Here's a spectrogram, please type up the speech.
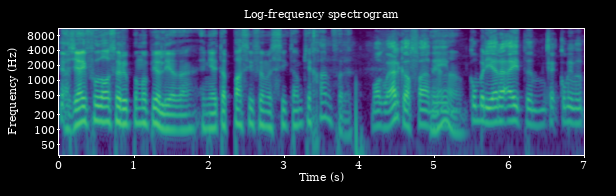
As jy voel daar's 'n roeping op jou lewe en jy het 'n passie vir musiek, dan moet jy gaan vir dit. Maak werk daarvan Ja. en kom by die Here uit en kom jy met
